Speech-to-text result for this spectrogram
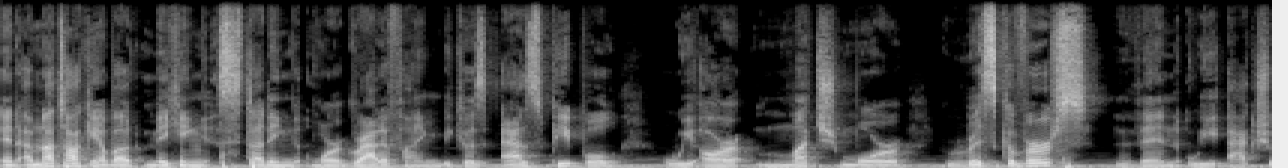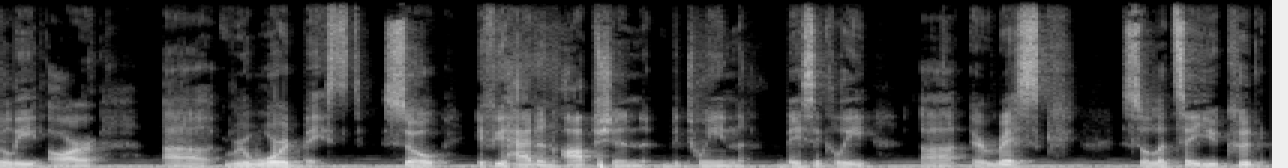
And I'm not talking about making studying more gratifying because as people, we are much more risk averse than we actually are uh, reward based. So if you had an option between basically uh, a risk, so let's say you could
